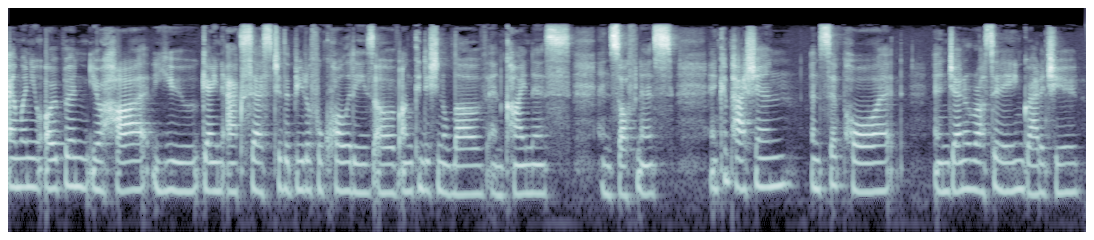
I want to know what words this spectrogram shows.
And when you open your heart, you gain access to the beautiful qualities of unconditional love and kindness and softness and compassion and support and generosity and gratitude.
